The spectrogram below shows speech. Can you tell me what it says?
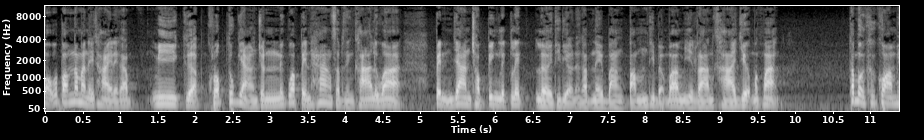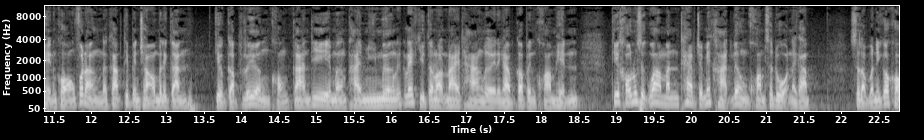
บอกว่าปั๊มน้ำมันในไทยนะครับมีเกือบครบทุกอย่างจนนึกว่าเป็นห้างสรรพสินค้าหรือว่าเเป็นย่านช้อปปิ้งเล็ก ๆ เลยทีเดียวนะครับในบางปั๊มที่แบบว่ามีร้านค้าเยอะมากๆ ทั้งหมดคือความเห็นของฝรั่งนะครับที่เป็นชาวอเมริกัน เกี่ยวกับเรื่องของการที่เมืองไทยมีเมืองเล็ก ๆ อยู่ตลอดรายทางเลยนะครับ ก็เป็นความเห็นที่เขารู้สึกว่ามันแทบจะไม่ขาดเรื่องของความสะดวกนะครับสำหรับวันนี้ก็ขอ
